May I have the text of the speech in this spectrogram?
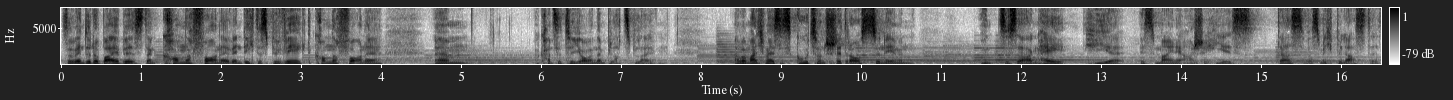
So, wenn du dabei bist, dann komm nach vorne. Wenn dich das bewegt, komm nach vorne. Ähm, du kannst natürlich auch an deinem Platz bleiben. Aber manchmal ist es gut, so einen Schritt rauszunehmen und zu sagen, hey, hier ist meine Asche, hier ist das, was mich belastet.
